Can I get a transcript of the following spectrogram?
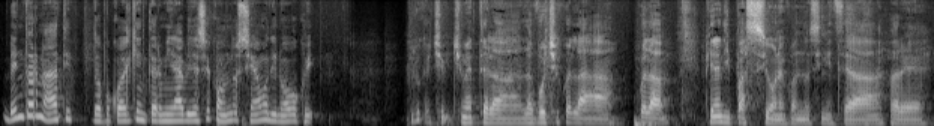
Bentornati, dopo qualche interminabile secondo siamo di nuovo qui. Luca ci, ci mette la, la voce quella, quella piena di passione quando si inizia a fare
